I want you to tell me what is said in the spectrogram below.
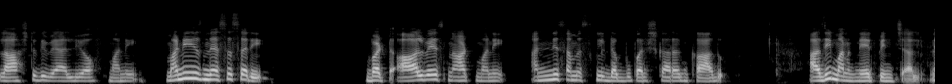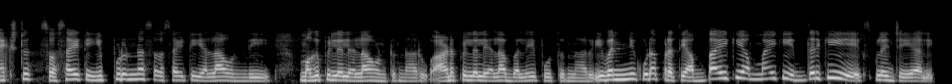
Last the value of money. Money is necessary but always not money. అన్ని సమస్యలు డబ్బు పరిష్కారం కాదు. అది మనకు నేర్పించాలి. నెక్స్ట్ సొసైటీ. ఇప్పుడున్న సొసైటీ ఎలా ఉంది? మగపిల్లలు ఎలా ఉంటున్నారు? ఆడపిల్లలు ఎలా బలైపోతున్నారు? ఇవన్నీ కూడా ప్రతి అబ్బాయికి అమ్మాయికి ఇద్దరికీ ఎక్స్ప్లెయిన్ చేయాలి.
